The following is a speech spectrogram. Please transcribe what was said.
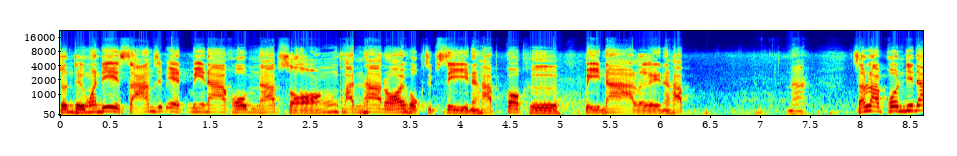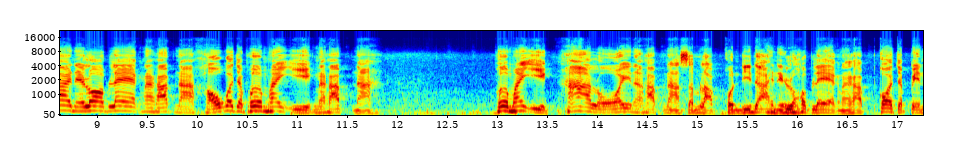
จนถึงวันที่ 31 มีนาคมนะครับ 2564 นะครับ ก็คือปีหน้าเลยนะครับนะ สำหรับคนที่ได้ในรอบแรกนะครับนะเขาก็จะเพิ่มให้อีกนะครับนะเพิ่มให้อีก 500นะครับนะสำหรับคนที่ได้ในรอบแรกนะครับ ก็จะเป็น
